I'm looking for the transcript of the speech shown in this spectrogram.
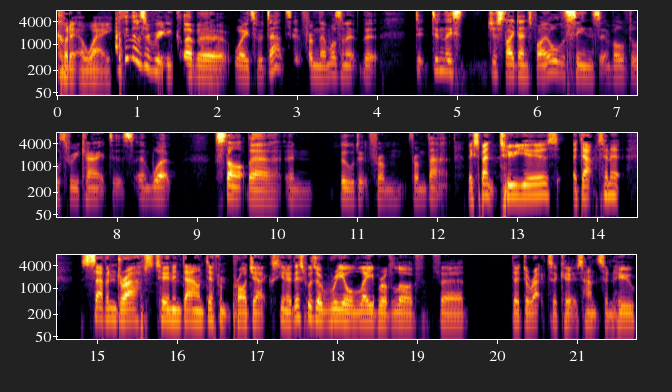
cut it away. I think that was a really clever way to adapt it from them, wasn't it? That di- didn't they just identify all the scenes that involved all three characters and work, start there and build it from from that. They spent two years adapting it, seven drafts, turning down different projects. You know, this was a real labour of love for the director Curtis Hanson, who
